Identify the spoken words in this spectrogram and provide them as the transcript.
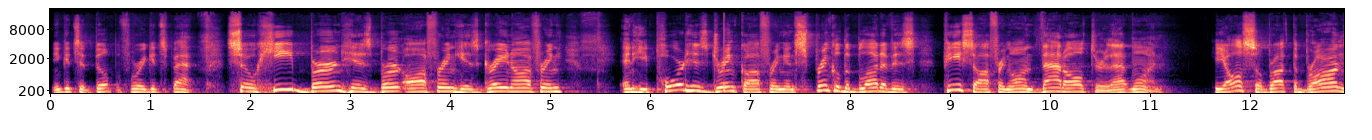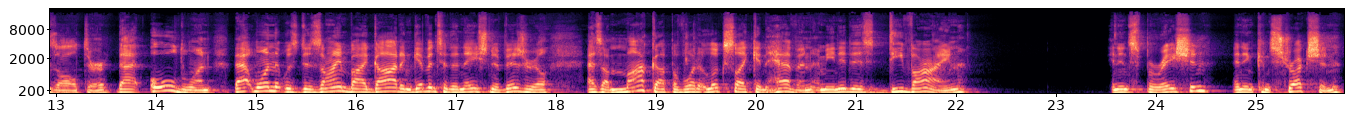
He gets it built before he gets back. So he burned his burnt offering, his grain offering, and he poured his drink offering and sprinkled the blood of his peace offering on that altar, that one. He also brought the bronze altar, that old one, that one that was designed by God and given to the nation of Israel as a mock up of what it looks like in heaven. I mean, it is divine in inspiration and in construction.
